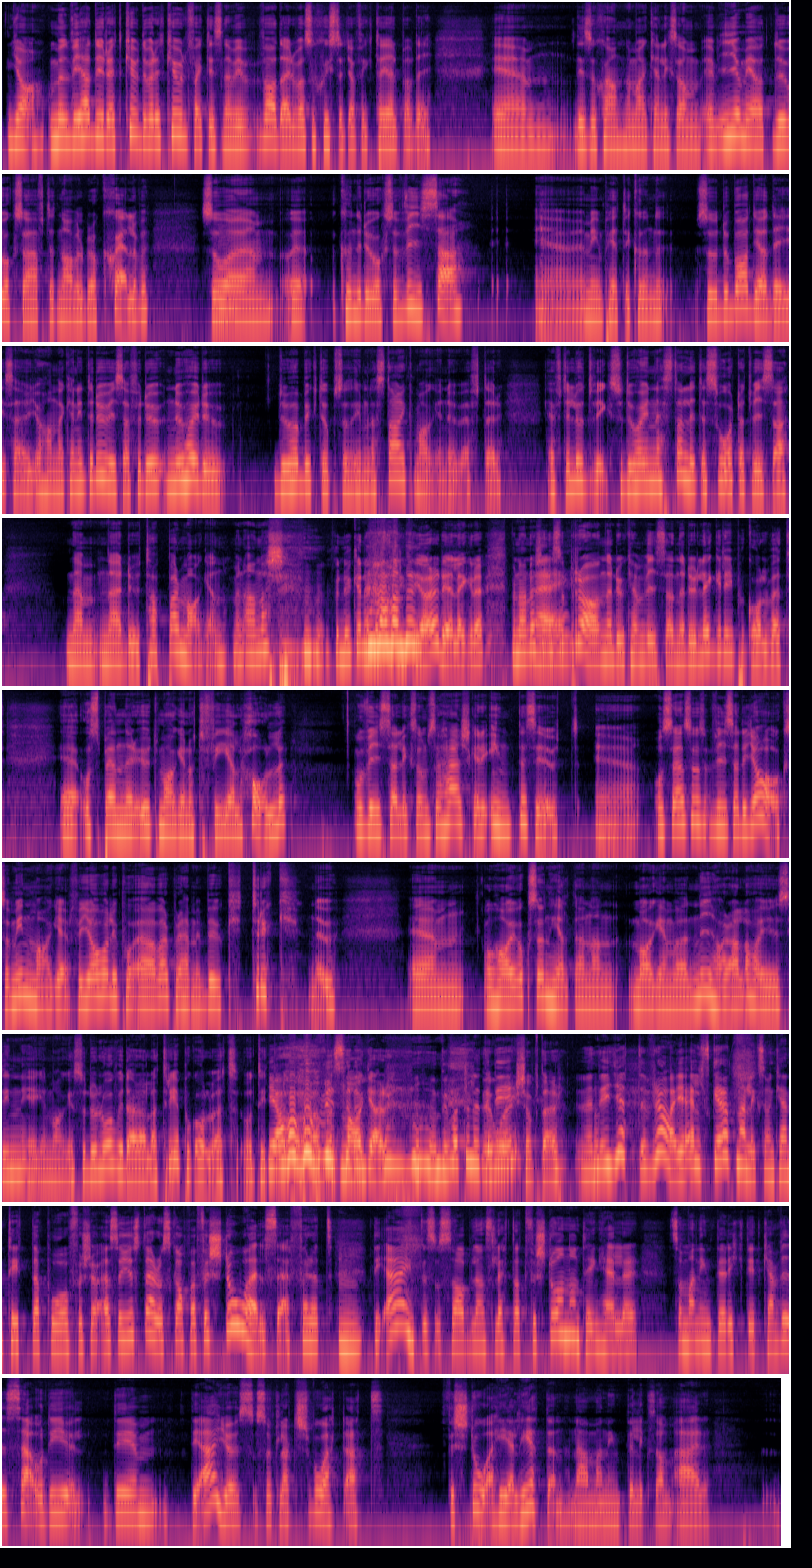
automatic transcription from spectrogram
Ja, men vi hade ju rätt kul. Det var rätt kul faktiskt när vi var där. Det var så schysst att jag fick ta hjälp av dig. Ehm, det är så skönt när man kan liksom, i och med att du också har haft ett navelbråck själv så mm. Ehm, kunde du också visa eh, min PT-kund. Så då bad jag dig så här, Johanna kan inte du visa för du, nu har ju du, du har byggt upp så himla stark mage nu efter, efter Ludvig så du har ju nästan lite svårt att visa när, när du tappar magen. Men annars, för nu kan du nästan inte göra det längre. Men annars Nej. är det så bra när du kan visa när du lägger dig på golvet eh, och spänner ut magen åt fel håll och visar liksom så här ska det inte se ut. Eh, och Sen så visade jag också min mage, för jag håller på att öva på det här med buktryck nu. Um, och har ju också en helt annan mage än vad ni har. Alla har ju sin egen mage. Så då låg vi där alla tre på golvet och tittade ja, på varandras magar. det var en liten workshop där. Men det är jättebra. Jag älskar att man liksom kan titta på och försöka, alltså just det här att skapa förståelse. För att mm. det är inte så sablans lätt att förstå någonting heller som man inte riktigt kan visa. Och det är ju, det, det är ju såklart svårt att förstå helheten när man inte liksom är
